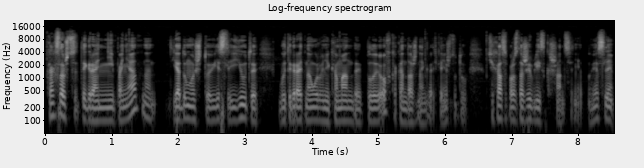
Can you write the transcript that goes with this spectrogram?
как сложится эта игра, непонятно. Я думаю, что если Юта будет играть на уровне команды плей-офф, как она должна играть, конечно, тут у Техаса просто даже и близко шанса нет. Но если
